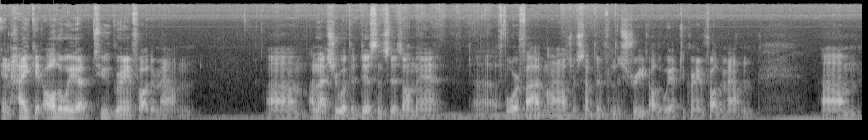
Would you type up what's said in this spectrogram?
and hike it all the way up to Grandfather Mountain. Um, I'm not sure what the distance is on that, uh, four or five miles or something from the street all the way up to Grandfather Mountain. Um,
